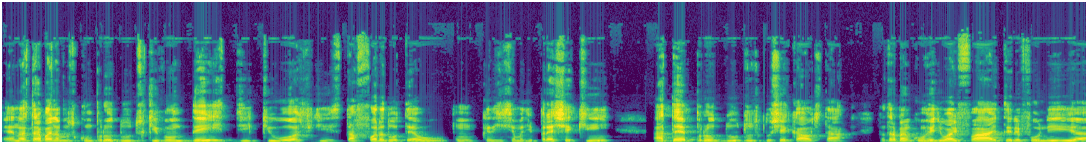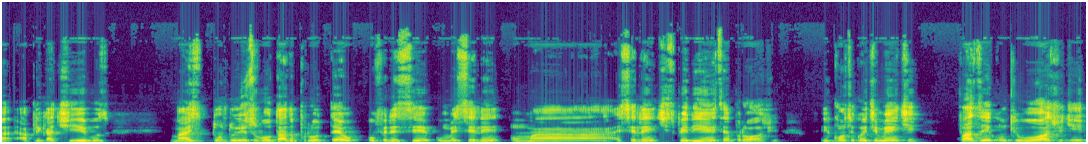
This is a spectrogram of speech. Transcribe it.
é, nós trabalhamos com produtos que vão desde que o hóspede está fora do hotel, um, que a gente chama de pré-check-in, até produtos do check-out, tá? Está trabalhando com rede Wi-Fi, telefonia, aplicativos, mas tudo isso voltado para o hotel oferecer uma excelente, uma excelente experiência para o hóspede e, consequentemente, fazer com que o hóspede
